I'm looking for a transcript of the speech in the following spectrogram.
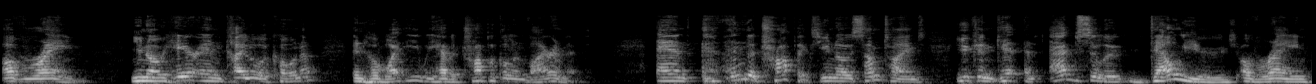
of rain. You know, here in Kailua Kona, in Hawaii, we have a tropical environment. And in the tropics, you know, sometimes you can get an absolute deluge of rain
